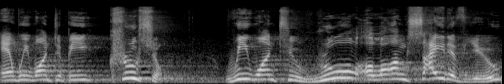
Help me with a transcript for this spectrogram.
and we want to be crucial. We want to rule alongside of you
